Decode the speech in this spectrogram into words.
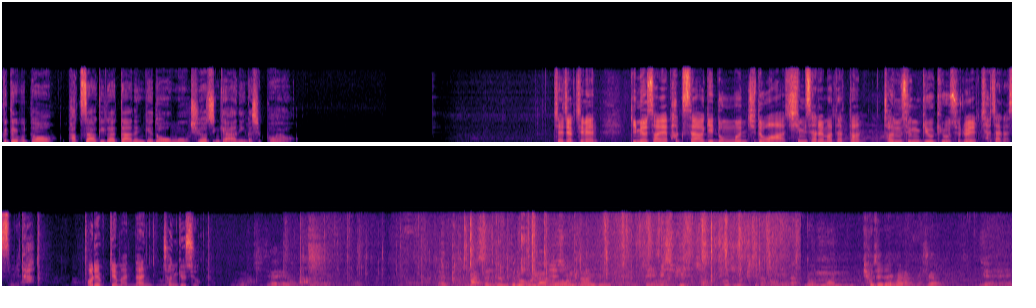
그때부터 박사학위가 따는 게 너무 쉬워진 게 아닌가 싶어요. 제작진은 김 여사의 박사학위 논문 지도와 심사를 맡았던 전승규 교수를 찾아갔습니다. 어렵게 만난 전 교수. 말씀 좀 들어보려고. 네, 예. 저 MBC 피우첩 송준호 PD라고 합니다. 논문 표절에 관한 것은 예.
